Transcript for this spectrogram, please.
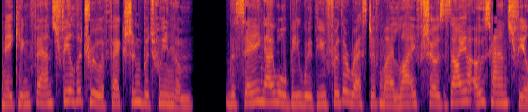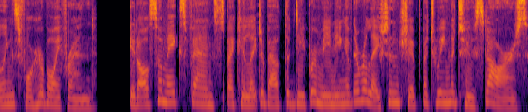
making fans feel the true affection between them. The saying I will be with you for the rest of my life shows Xiao Zhan's feelings for her boyfriend. It also makes fans speculate about the deeper meaning of the relationship between the two stars.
